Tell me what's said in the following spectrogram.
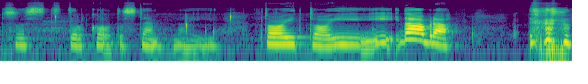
co jest tylko dostępne. I to, i to, i, i dobra.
